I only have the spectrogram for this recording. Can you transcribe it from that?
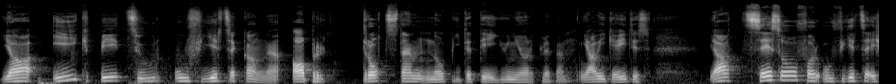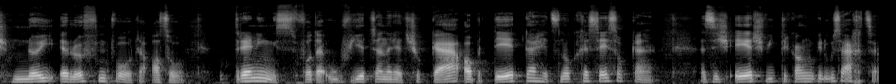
Ja, ich bin zur U14 gegangen, aber trotzdem noch bei den D-Junior geblieben. Ja, wie geht es? Ja, die Saison vor U14 ist neu eröffnet worden. Also, Trainings von den U14er hat es schon gegeben, aber dort hat es noch keine Saison gegeben. Es ist erst weitergegangen bei U16.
